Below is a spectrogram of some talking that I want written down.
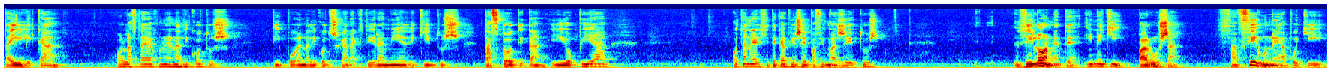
τα υλικά, όλα αυτά έχουν ένα δικό τους τύπο, ένα δικό τους χαρακτήρα, μια δική τους ταυτότητα, η οποία όταν έρχεται κάποιος σε επαφή μαζί τους, δηλώνεται, είναι εκεί, παρούσα. Θα φύγουν από εκεί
